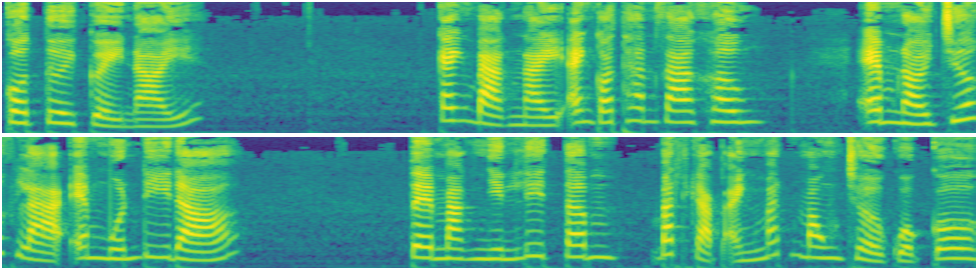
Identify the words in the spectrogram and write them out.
cô tươi cười nói. Canh bạc này anh có tham gia không? Em nói trước là em muốn đi đó. Tề mặc nhìn Ly Tâm, bắt gặp ánh mắt mong chờ của cô.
